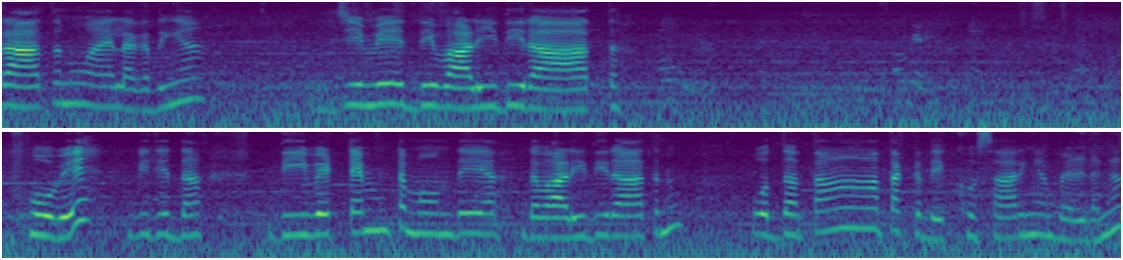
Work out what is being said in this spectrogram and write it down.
ਰਾਤ ਨੂੰ ਐ ਲੱਗਦੀਆਂ ਜਿਵੇਂ ਦੀਵਾਲੀ ਦੀ ਰਾਤ ਹੋਵੇ ਵੀ ਜਿੱਦਾਂ ਦੀਵੇ ਟਿਮਟਮਾਉਂਦੇ ਆ ਦੀਵਾਲੀ ਦੀ ਰਾਤ ਨੂੰ ਉਦਾਂ ਤਾਂ ਤੱਕ ਦੇਖੋ ਸਾਰੀਆਂ ਬਿਲਡਿੰਗਾਂ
